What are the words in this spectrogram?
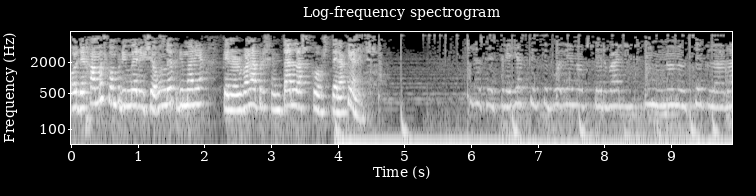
Os dejamos con primero y segundo de primaria que nos van a presentar las constelaciones. Las estrellas que se pueden observar en una noche clara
